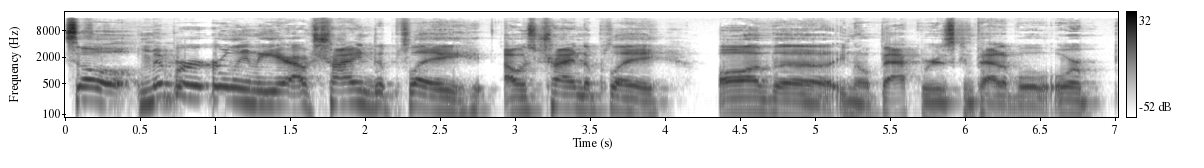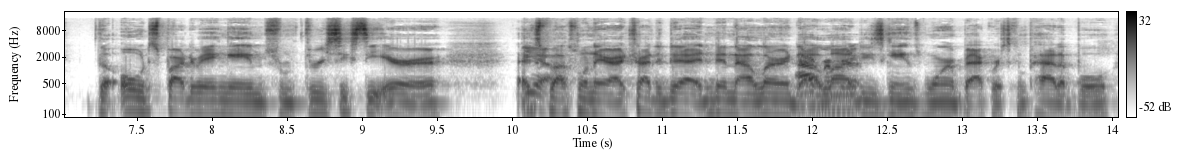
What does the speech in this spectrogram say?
So remember early in the year, I was trying to play. I was trying to play all the you know backwards compatible or the old Spider-Man games from 360 era, Xbox yeah. One era. I tried to do that, and then I learned that I a lot of these games weren't backwards compatible,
